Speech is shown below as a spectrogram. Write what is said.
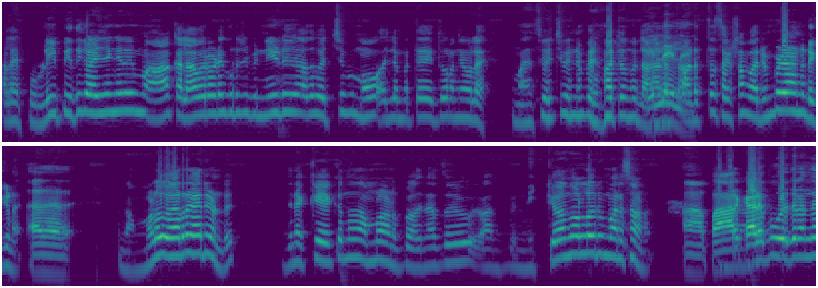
അല്ല പുള്ളി ഇപ്പൊ ഇത് കഴിഞ്ഞെങ്കിലും ആ കലാപരിപാടിയെ കുറിച്ച് പിന്നീട് അത് വെച്ച് മോ അല്ല മറ്റേ ഇത് പറഞ്ഞ പോലെ മനസ്സ് വെച്ച് പിന്നെ പെരുമാറ്റമൊന്നുമില്ല. അടുത്ത സെക്ഷൻ വരുമ്പോഴാണ് എടുക്കണേ. അതെ അതെ. നമ്മൾ വേറെ കാര്യമുണ്ട്. ഇതിനൊക്കെ കേൾക്കുന്നത് നമ്മളാണ്. ഇപ്പൊ അതിനകത്ത് നിക്കുക എന്നുള്ള ഒരു മനസ്സാണ്. ആ പാലക്കാട് പൂരത്തിനന്ന്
